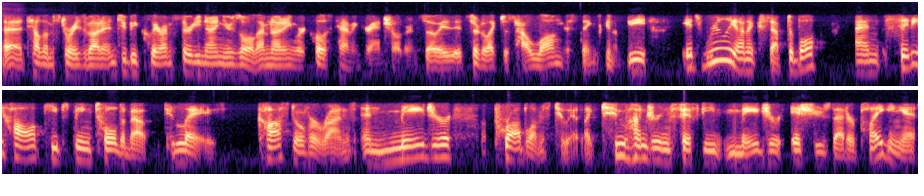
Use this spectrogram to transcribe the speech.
uh, tell them stories about it. And to be clear, I'm 39 years old. I'm not anywhere close to having grandchildren, so it, it's sort of like just how long this thing's going to be. It's really unacceptable, and City Hall keeps being told about delays, cost overruns and major problems to it, like 250 major issues that are plaguing it.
